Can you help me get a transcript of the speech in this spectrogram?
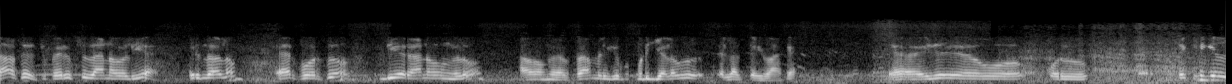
லாசஸ் பெருசுதான வழிய இருந்தாலும் ஏர்ஃபோர்ஸும் இந்திய ராணுவங்களும் அவங்க ஃபேமிலிக்கு முடிஞ்ச அளவு எல்லாம் செய்வாங்க. இது ஒரு டெக்னிக்கல்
